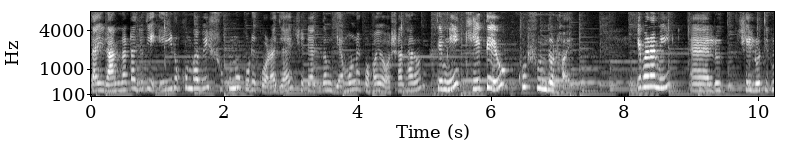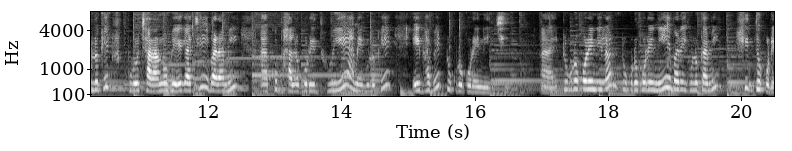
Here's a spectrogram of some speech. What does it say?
তাই রান্নাটা যদি এই রকমভাবে শুকনো করে করা যায়, সেটা একদম যেমন এক হয় অসাধারণ, তেমনি খেতেও খুব সুন্দর হয়। এবার আমি সেই লতিগুলোকে পুরো ছাড়ানো হয়ে গেছে। এবার আমি খুব ভালো করে ধুয়ে আমি এগুলোকে এইভাবে টুকরো করে নিচ্ছি। টুকরো করে নিলাম, টুকরো করে নিয়ে এবার এগুলোকে আমি সিদ্ধ করে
